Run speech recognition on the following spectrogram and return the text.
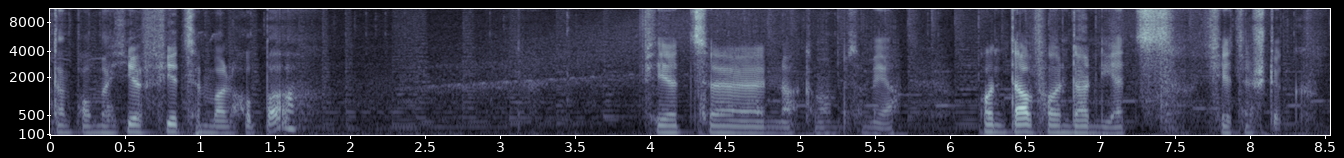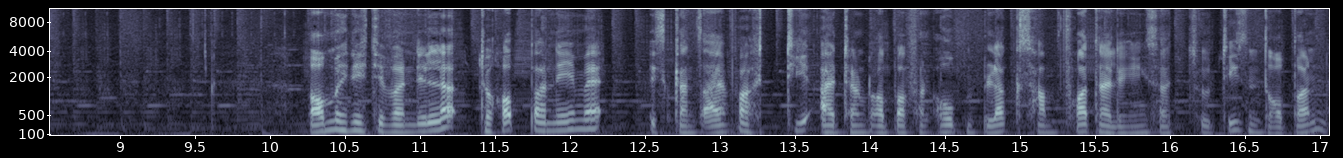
Dann brauchen wir hier 14 mal Hopper. 14, na, kann man ein bisschen mehr. Und davon dann jetzt 14 Stück. Warum ich nicht die Vanilla Dropper nehme, ist ganz einfach. Die Item Dropper von Open Blocks haben Vorteile im Gegensatz zu diesen Droppern.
